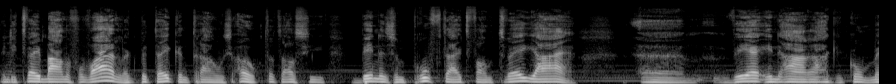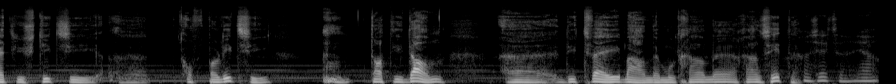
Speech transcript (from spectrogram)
en die twee maanden voorwaardelijk betekent trouwens ook dat als hij binnen zijn proeftijd van twee jaar uh, weer in aanraking komt met justitie uh, of politie, dat hij dan uh, die twee maanden moet gaan, gaan zitten. Gaan zitten, ja.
